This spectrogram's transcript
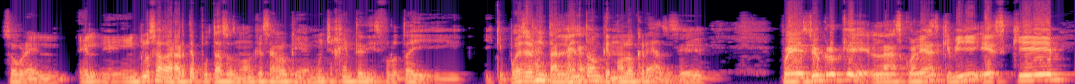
sobre el, el, incluso agarrarte a putazos, ¿no? Que es algo que mucha gente disfruta y, y, y que puede ser un talento aunque no lo creas. Sí. Pues yo creo que las cualidades que vi es que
